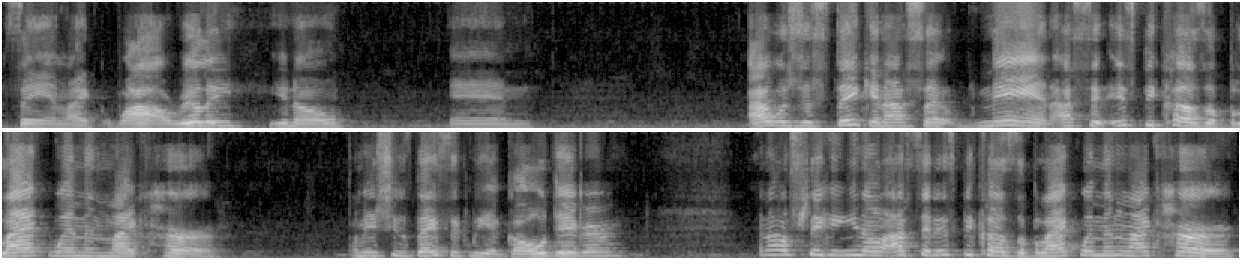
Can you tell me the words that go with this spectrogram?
saying like, wow, really, you know, and I was just thinking, I said, man, I said, it's because of black women like her. I mean, she was basically a gold digger. And I was thinking, you know, I said, it's because of black women like her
